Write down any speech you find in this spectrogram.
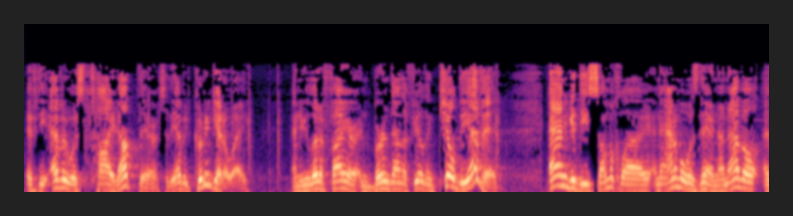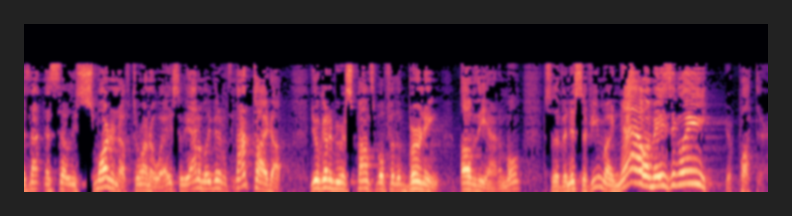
if the Evid was tied up there, so the Evid couldn't get away, and you lit a fire and burned down the field and killed the Evid, and Gedi Samachlai, an animal was there. Now, an animal is not necessarily smart enough to run away, so the animal, even if it's not tied up, you're going to be responsible for the burning of the animal. So the Vanissa Imai, now, amazingly, you're potter.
